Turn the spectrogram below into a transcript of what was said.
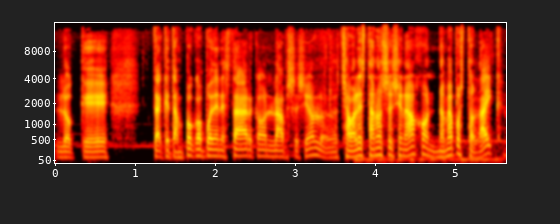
lo que, que tampoco pueden estar con la obsesión. Los chavales están obsesionados con no me ha puesto like,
